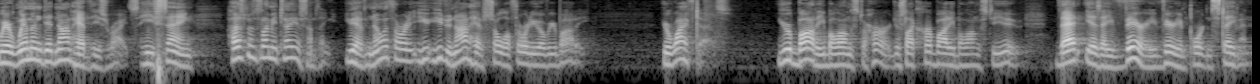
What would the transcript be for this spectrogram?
where women did not have these rights. He's saying, Husbands, let me tell you something. You have no authority, you, you do not have sole authority over your body. Your wife does. Your body belongs to her, just like her body belongs to you. That is a very, very important statement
